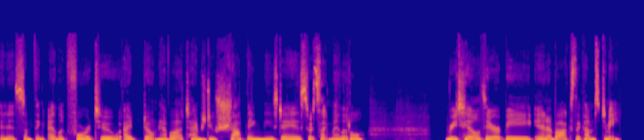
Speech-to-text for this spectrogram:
and it's something I look forward to. I don't have a lot of time to do shopping these days, so it's like my little retail therapy in a box that comes to me.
